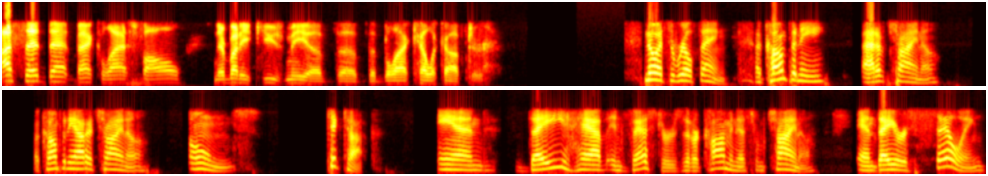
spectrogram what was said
I said that back last fall, and everybody accused me of the the black helicopter. No, it's a real thing. A company out of China, a company out of China owns TikTok. And they have investors that are communists from China and they are selling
